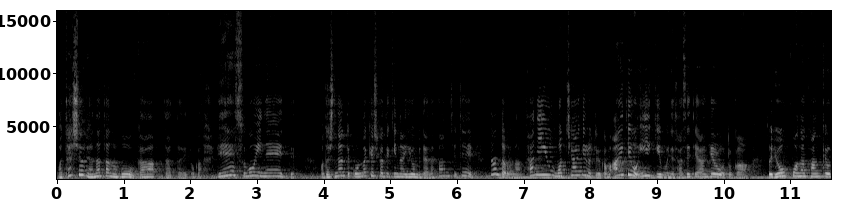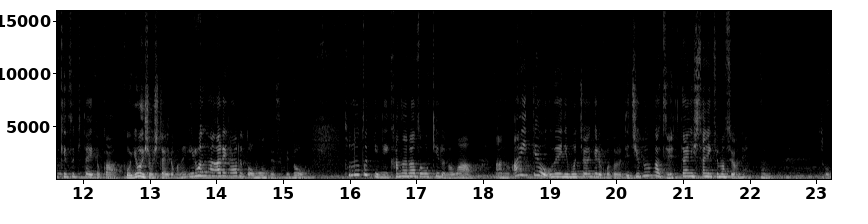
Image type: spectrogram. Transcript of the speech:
私よりあなたの方がだったりとかえー、すごいねって。私なんてこんだけしかできないよみたいな感じでなんだろうな他人を持ち上げるというか、まあ、相手をいい気分にさせてあげようとかそう良好な関係を築きたいとかこうよいしょしたいとかねいろんなあれがあると思うんですけどその時に必ず起きるのはあの相手を上に持ち上げることで自分が絶対に下に来ますよね。うん、そう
